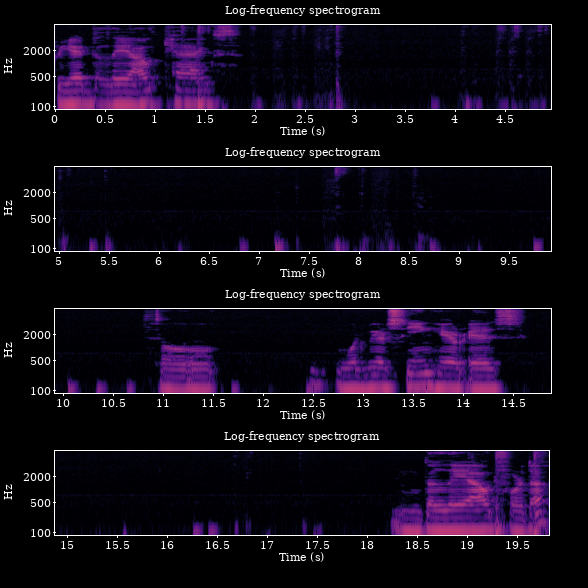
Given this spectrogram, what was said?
create the layout tags. So what we are seeing here is the layout for the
